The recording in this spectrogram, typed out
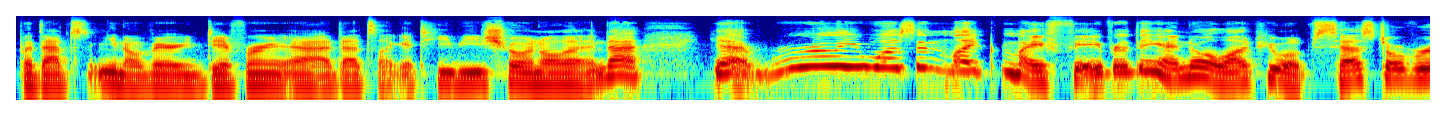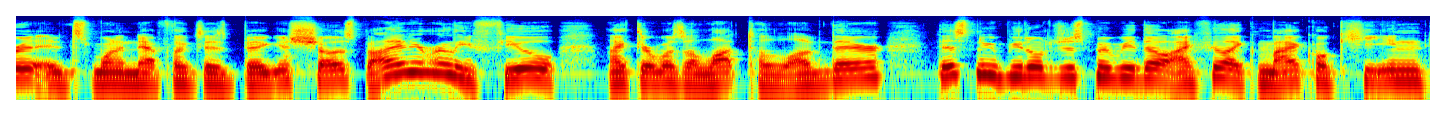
but that's you know very different. Uh, that's like a TV show and all that, and that yeah really wasn't like my favorite thing. I know a lot of people obsessed over it. It's one of Netflix's biggest shows, but I didn't really feel like there was a lot to love there. This new Beetlejuice movie though, I feel like Michael Keaton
